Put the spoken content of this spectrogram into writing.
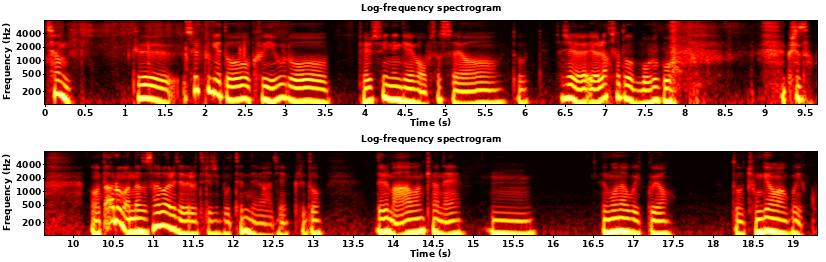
참, 그, 슬프게도 그 이후로 뵐 수 있는 기회가 없었어요. 또, 사실 연락처도 모르고. 그래서, 어, 따로 만나서 사과를 제대로 드리지 못했네요, 아직. 그래도 늘 마음 한켠에 음, 응원하고 있고요. 또 존경하고 있고.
